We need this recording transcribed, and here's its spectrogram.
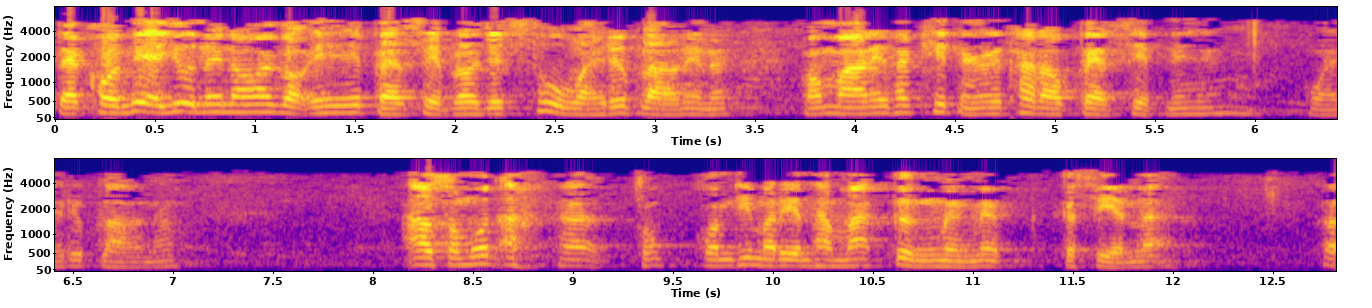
แต่คนที่อายุน้อยๆบอกเอ๊แปดสิบเราจะสู้ไหวหรือเปล่าเนี่ยนะพอมานี่ถ้าคิดอย่างนี้ถ้าเราแปดสิบนี่ไหวหรือเปล่านะเอาสมมติอะคนที่มาเรียนธรรมะกึ่งหนึ่งเนี่ยเกษียณล้วก็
